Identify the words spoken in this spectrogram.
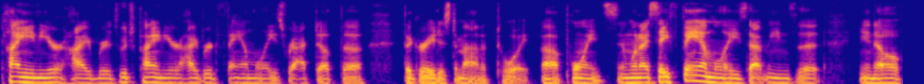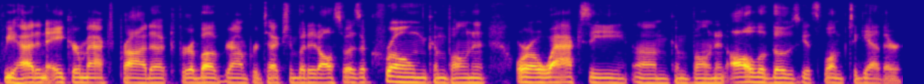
pioneer hybrids, which pioneer hybrid families racked up the the greatest amount of toy uh, points. And when I say families, that means that you know, if we had an AcreMax product for above ground protection, but it also has a Qrome component or a waxy um, component, all of those gets lumped together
